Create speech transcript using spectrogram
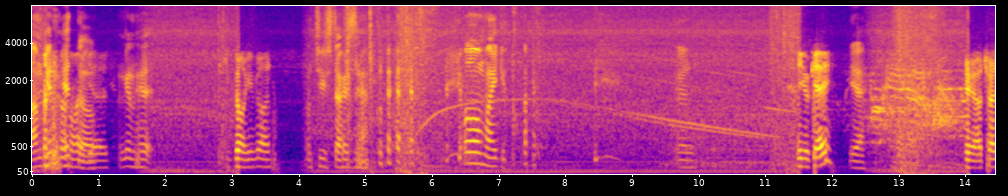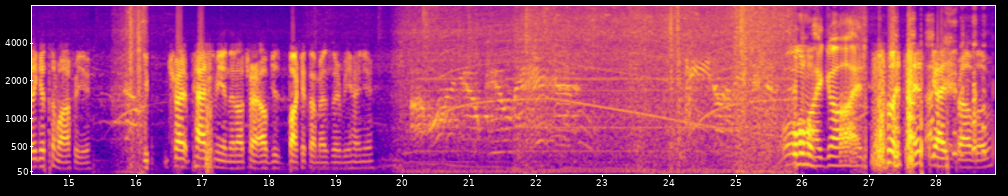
I'm getting oh hit Oh though. God. I'm getting hit. Keep going, keep going. I'm two stars now. oh my god. Are you okay? yeah. Here, I'll try to get some off of you. You try to pass me, and then I'll try. I'll just bucket them as they're behind you. Oh, Oh. my god. What's this guy's problem?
